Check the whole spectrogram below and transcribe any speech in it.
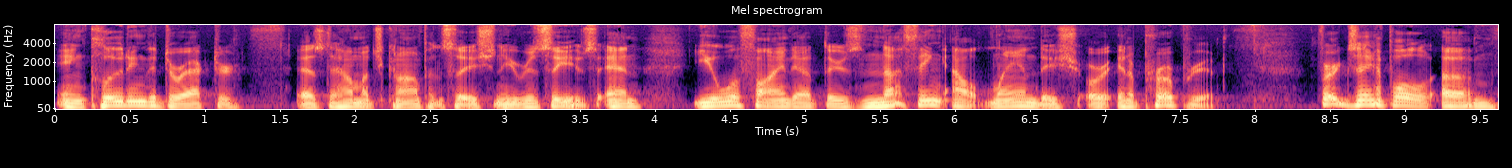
including the director, as to how much compensation he receives. And you will find out there's nothing outlandish or inappropriate. For example, um,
